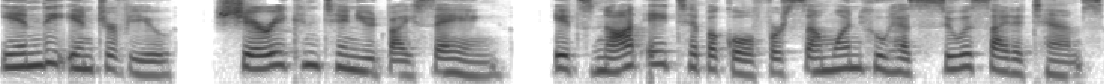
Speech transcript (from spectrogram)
In the interview, Sherry continued by saying, It's not atypical for someone who has suicide attempts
